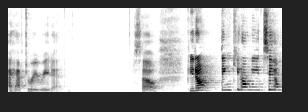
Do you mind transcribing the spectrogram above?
I have to reread it. So if you don't think you don't need to,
